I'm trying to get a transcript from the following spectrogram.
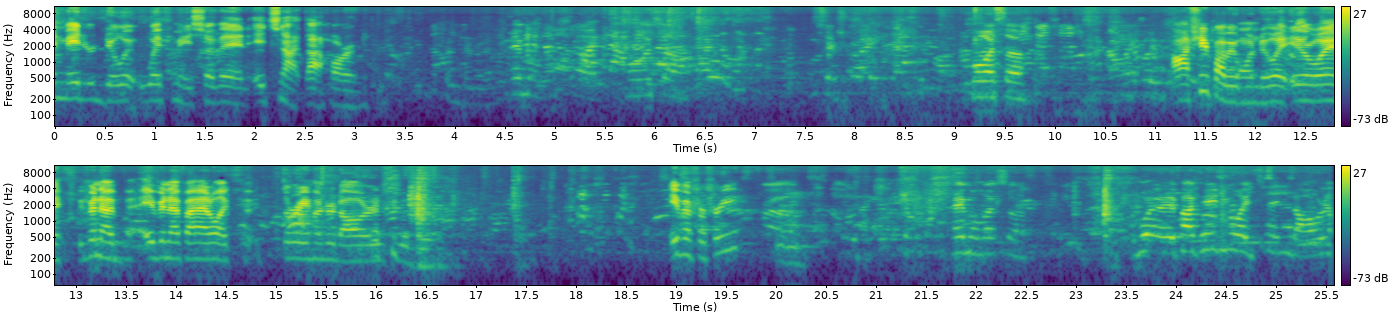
and made her do it with me. So then it's not that hard. Hey, Melissa. Melissa. Melissa. Ah, she probably won't do it either way. Even if even if I had like three hundred dollars, Let's see what do it. even for free. Mm. Hey Melissa, what if I paid you like ten dollars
